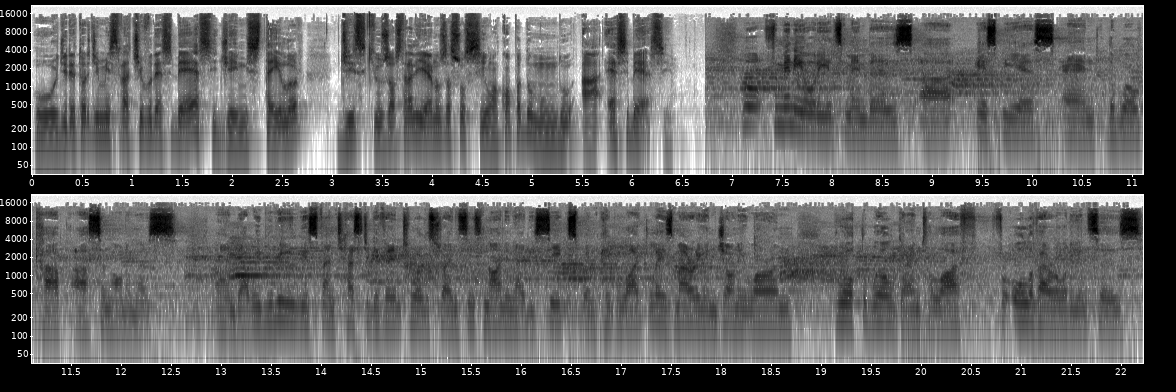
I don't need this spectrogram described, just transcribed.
O diretor administrativo da SBS, James Taylor, diz que os australianos associam a Copa do Mundo à SBS. Well, for many audience members, uh, SBS and the World Cup are synonymous. And uh, we've been bringing this fantastic event to all Australians since 1986 when people like Les Murray and Johnny Warren brought the World Game to life for all of our audiences.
